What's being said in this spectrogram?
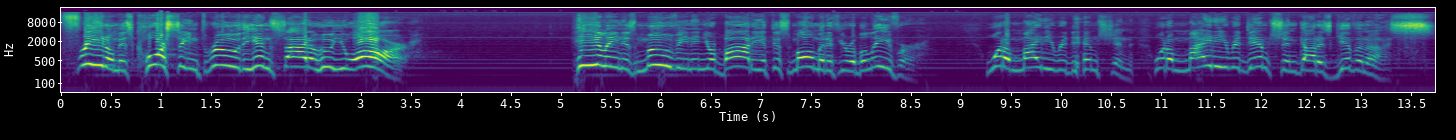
Freedom is coursing through the inside of who you are. Healing is moving in your body at this moment if you're a believer. What a mighty redemption. What a mighty redemption God has given us.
